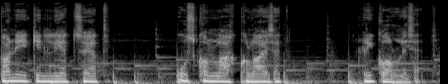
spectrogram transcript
paniikinlietsojat, uskonlahkolaiset, rikolliset.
